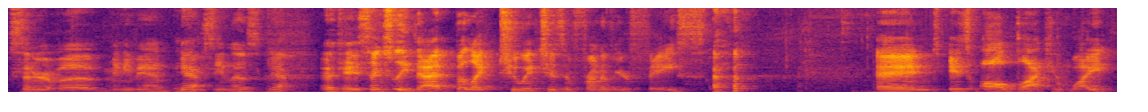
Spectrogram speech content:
center of a minivan, Yeah. have you seen those? Yeah. Okay, essentially that, but like two inches in front of your face, and it's all black and white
